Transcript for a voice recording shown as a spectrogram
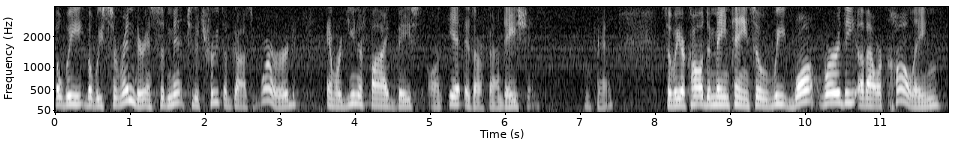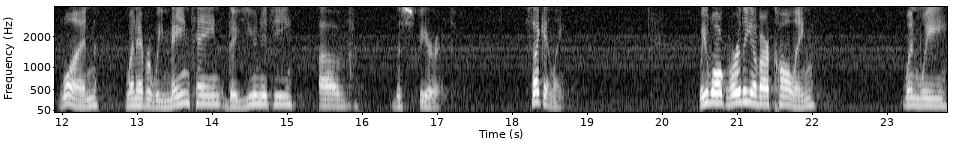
but we, but we surrender and submit to the truth of God's word, and we're unified based on it as our foundation. Okay? So we are called to maintain. So we walk worthy of our calling, one, whenever we maintain the unity of the Spirit. Secondly, we walk worthy of our calling when we,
